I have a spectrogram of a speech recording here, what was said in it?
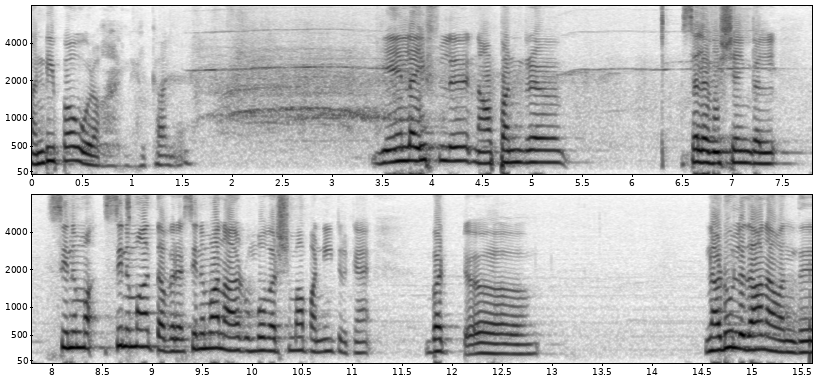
கண்டிப்பாக ஒரு ஆண் இருக்காங்க. என் லைஃப்பில் நான் பண்ணுற சில விஷயங்கள் சினிமா சினிமா தவிர சினிமா நான் ரொம்ப வருஷமாக பண்ணிகிட்டு இருக்கேன். பட் நடுவில் தான் நான் வந்து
